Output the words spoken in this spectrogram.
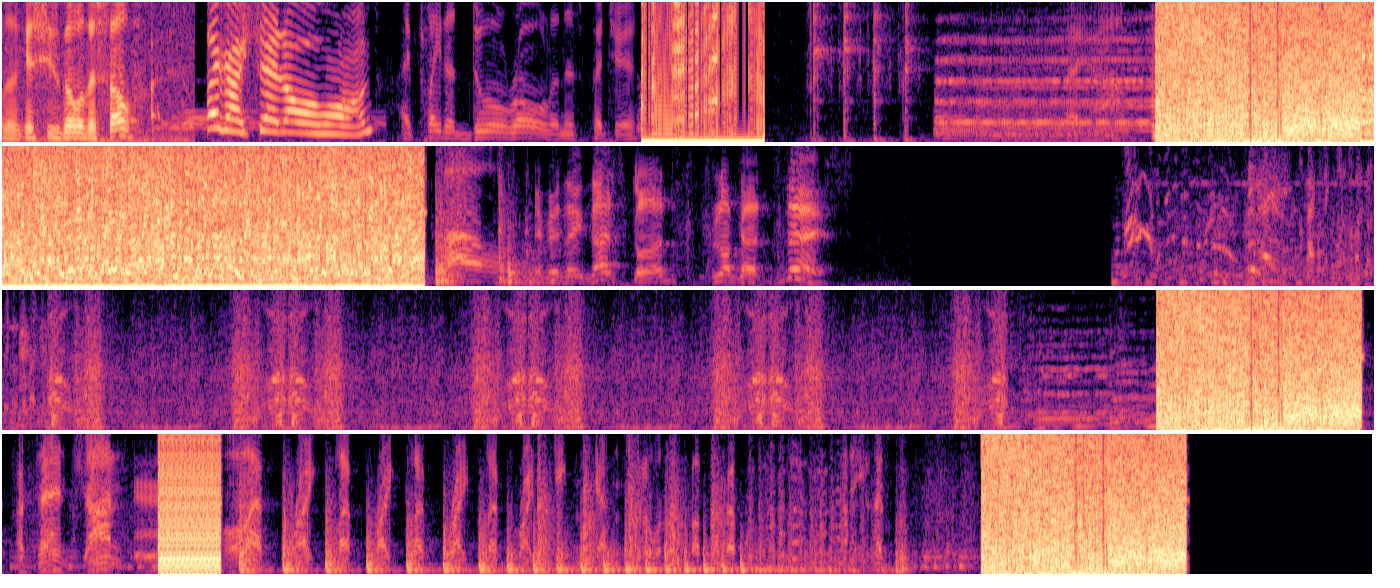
Well, I guess she's going with herself. Like I said all along. I played a dual role in this picture. Oh. If you think that's good, look at this. attention. Left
